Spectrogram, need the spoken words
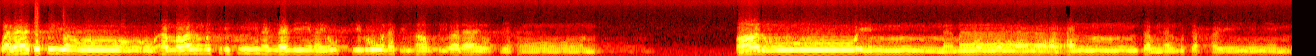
ولا تطيعوا أمر المشركين الذين يفسدون في الأرض ولا يصلحون. قالوا إنما أنت من المسحرين.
